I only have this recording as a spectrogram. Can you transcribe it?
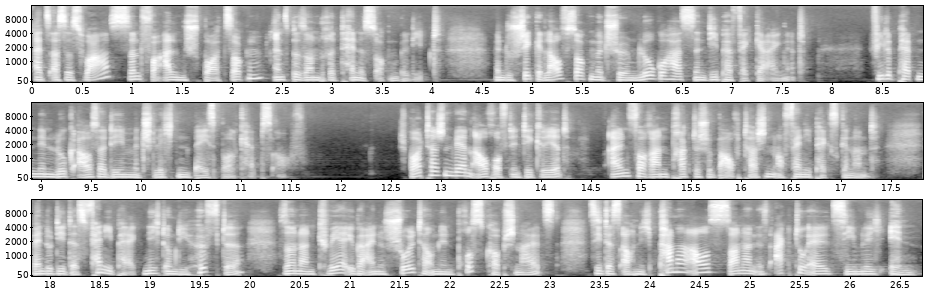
Als Accessoires sind vor allem Sportsocken, insbesondere Tennissocken beliebt. Wenn du schicke Laufsocken mit schönem Logo hast, sind die perfekt geeignet. Viele peppen den Look außerdem mit schlichten Baseballcaps auf. Sporttaschen werden auch oft integriert, allen voran praktische Bauchtaschen, auch Fanny Packs genannt. Wenn du dir das Fanny Pack nicht um die Hüfte, sondern quer über eine Schulter um den Brustkorb schnallst, sieht das auch nicht Panne aus, sondern ist aktuell ziemlich in.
